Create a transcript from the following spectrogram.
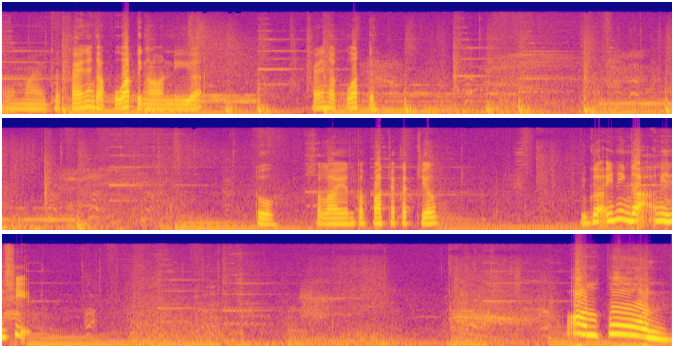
Oh my god, kayaknya nggak kuat nih ngelawan dia. Kayaknya nggak kuat deh. Tuh selain tempatnya kecil. Juga ini enggak ini sih ampun.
